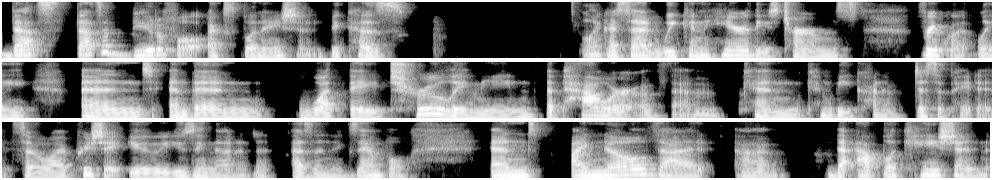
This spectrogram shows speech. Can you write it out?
that's that's a beautiful explanation because like i said we can hear these terms frequently and and then what they truly mean the power of them can can be kind of dissipated. So i appreciate you using that as, an example. And i know that uh, the application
